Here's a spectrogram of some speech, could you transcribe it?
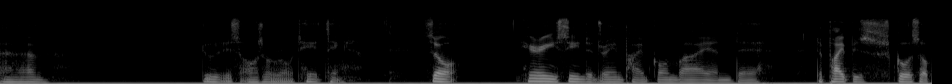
um, do this auto rotate thing. So here you see the drain pipe going by and uh, the pipe is goes up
